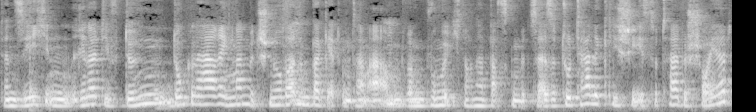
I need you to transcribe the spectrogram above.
dann sehe ich einen relativ dünnen, dunkelhaarigen Mann mit Schnurrbart und Baguette unterm Arm und womöglich noch einer Baskenmütze. Also totale Klischees, total bescheuert.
